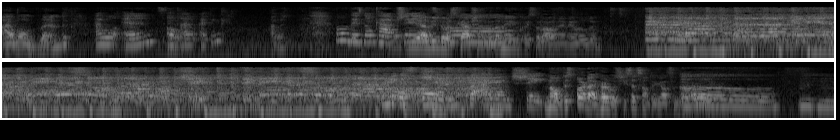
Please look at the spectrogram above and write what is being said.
I won't bend. I won't end. Oh. And I, I think. I was, Oh, there's no caption. yeah, I wish there was captions, but let Oh. me increase the volume maybe a little bit. You make a storm, but I won't shake. No, this part I heard was she said something else in earlier. Oh. Mm-hmm.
